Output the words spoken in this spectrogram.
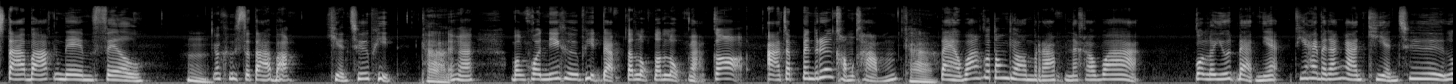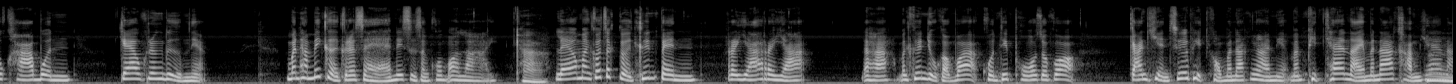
Starbucks name fail อืมก็คือ Starbucks เขียนชื่อผิดค่ะนะคะ บางคนนี่คือผิดแบบตลกตลกๆอะ ก็อาจจะเป็นเรื่องขำค่ะๆแต่ว่าก็ต้องยอมรับนะคะว่า กลยุทธ์แบบเนี้ยที่ให้พนักงานเขียนชื่อลูกค้าบน แก้วเครื่องดื่มเนี่ย มันทำให้เกิดกระแสในสื่อสังคมออนไลน์ค่ะ แล้วมันก็จะเกิดขึ้นเป็นระยะระยะนะคะ มันขึ้นอยู่กับว่าคนที่โพสต์แล้วก็การเขียนชื่อผิดของพนักงานเนี่ย มันผิดแค่ไหนมันน่าขำแค่ไหน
